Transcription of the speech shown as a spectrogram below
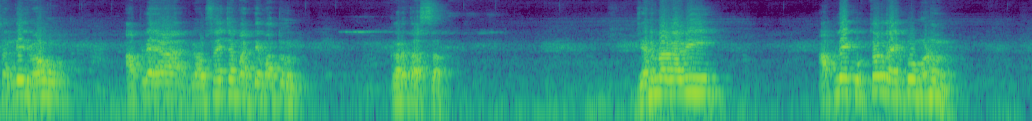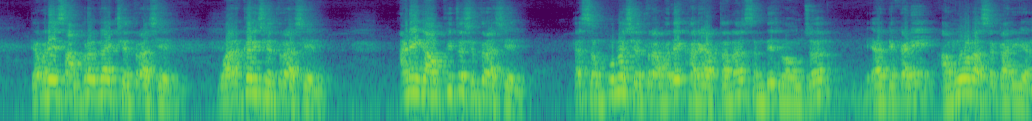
संदेश भाऊ आपल्या या व्यवसायाच्या माध्यमातून करत असतात. जन्मगावी आपलं एक उत्तरदायित्व म्हणून त्यामध्ये सांप्रदायिक क्षेत्र असेल वारकरी क्षेत्र असेल आणि गावकीचं क्षेत्र असेल या संपूर्ण क्षेत्रामध्ये खऱ्या अर्थानं संदेश भाऊंचं या ठिकाणी अमोल असं कार्य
